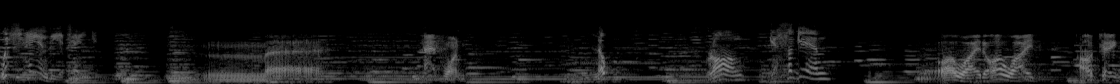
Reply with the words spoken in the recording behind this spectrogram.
Which hand do you take? Mm, uh, that one. Again. All right, all right. I'll take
